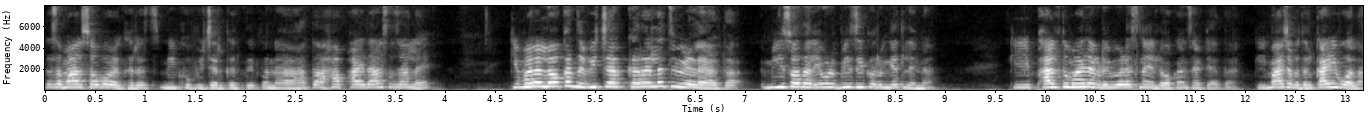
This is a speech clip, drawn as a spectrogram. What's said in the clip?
तसं माझा स्वभाव आहे खरंच. मी खूप विचार करते. पण आता हा फायदा असा झाला आहे की मला लोकांचा विचार करायलाच वेळ आहे आता. मी स्वतःला एवढं बिझी करून घेतले ना की फालतू माझ्याकडे वेळच नाही लोकांसाठी आता. की माझ्याबद्दल काही बोला.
